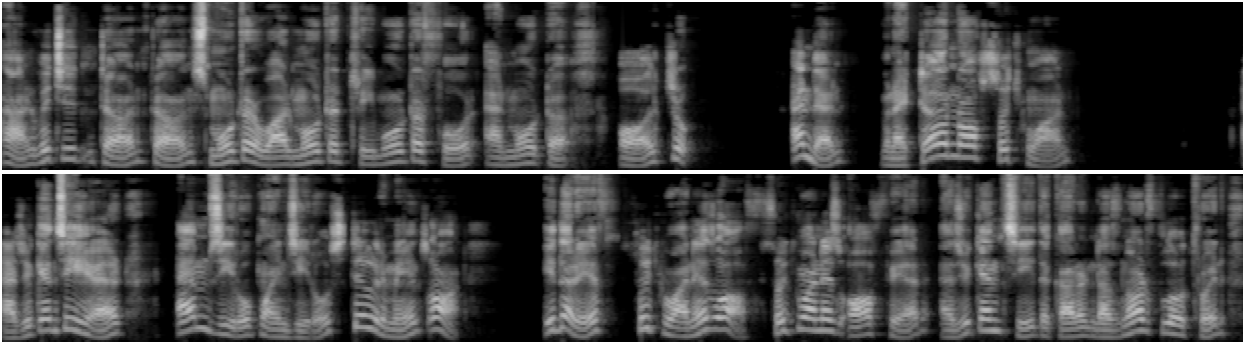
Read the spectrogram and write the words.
and which in turn turns motor 1, motor 3, motor 4 and motor all true. And then when I turn off switch 1, as you can see here, M0.0 still remains on. Either if switch 1 is off. Switch 1 is off here. As you can see, the current does not flow through it,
